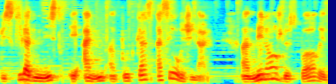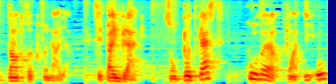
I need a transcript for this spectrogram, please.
puisqu'il administre et anime un podcast assez original, un mélange de sport et d'entrepreneuriat. C'est pas une blague. Son podcast, coureur.io,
